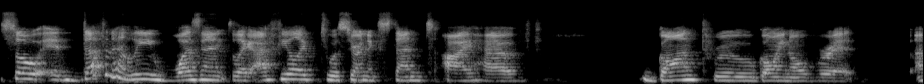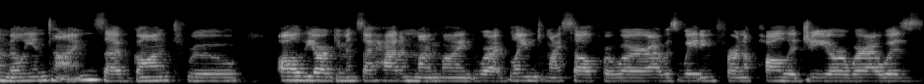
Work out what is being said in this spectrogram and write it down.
so it definitely wasn't like I feel like to a certain extent I have gone through going over it a million times. I've gone through all the arguments I had in my mind where I blamed myself or where I was waiting for an apology or where I was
